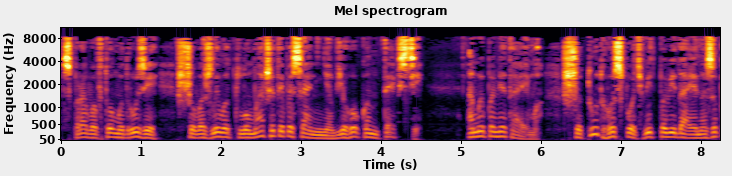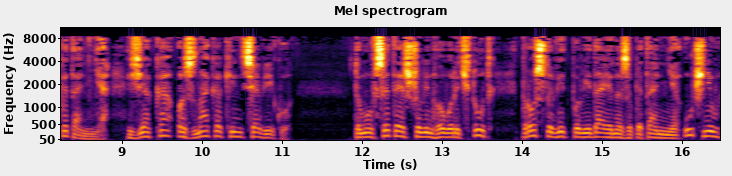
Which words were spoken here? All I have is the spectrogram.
Справа в тому, друзі, що важливо тлумачити писання в його контексті. А ми пам'ятаємо, що тут Господь відповідає на запитання, яка ознака кінця віку. Тому все те, що він говорить тут, просто відповідає на запитання учнів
